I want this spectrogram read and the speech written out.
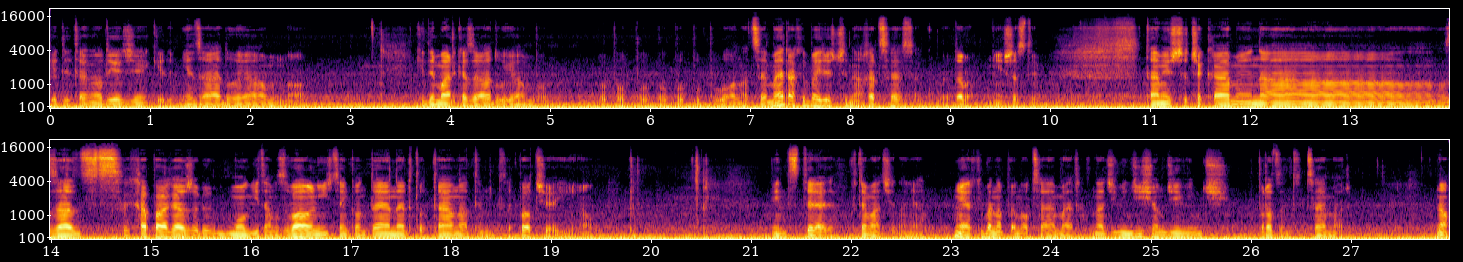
Kiedy ten odjedzie, kiedy mnie załadują, no. Kiedy Marka załadują, bo, bo, bo, bo, bo, bo, bo, bo na CMR-a chyba jedziesz, czy na HCS-a. Dobra, mniejsza z tym. Tam jeszcze czekamy na z żeby mogli tam zwolnić ten kontener, to tam na tym depocie i no. Więc tyle w temacie, no nie? Nie, chyba na pewno CMR. Na 99% CMR. No.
